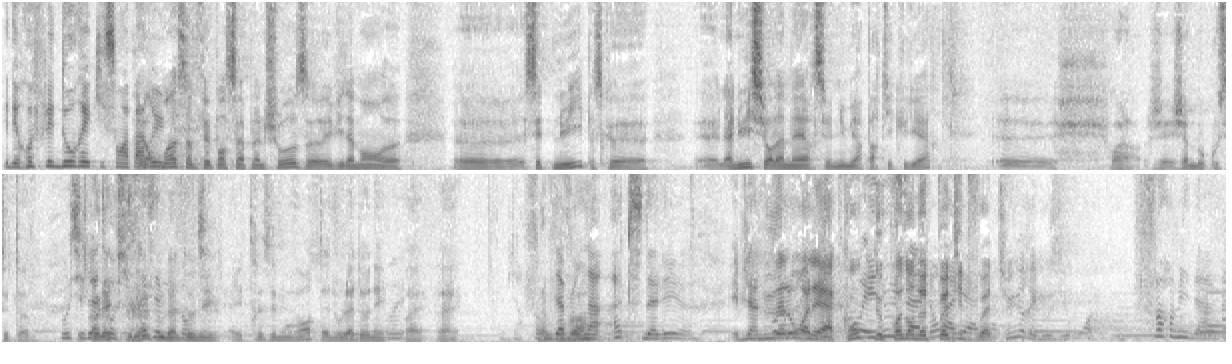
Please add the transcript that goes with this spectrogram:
il y a des reflets dorés qui sont apparus. Alors moi, ça me fait penser à plein de choses. Euh, évidemment, euh, euh, cette nuit, parce que la nuit sur la mer, c'est une lumière particulière. voilà, j'aime beaucoup cette œuvre. Moi aussi, je la trouve très émouvante. Elle est très émouvante, elle nous l'a donnée. Ouais, ouais. Eh bien, formidable, on a hâte d'aller... Eh bien, nous allons aller à Conques, nous, prenons notre petite voiture et nous irons à Conques. Formidable.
